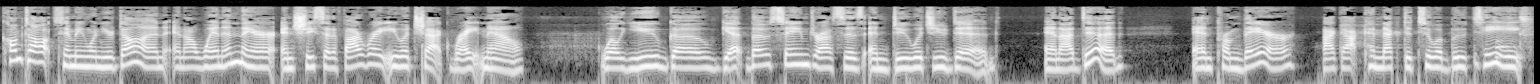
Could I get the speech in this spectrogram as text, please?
come talk to me when you're done. And I went in there and she said, if I write you a check right now, will you go get those same dresses and do what you did? And I did. And from there, I got connected to a boutique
